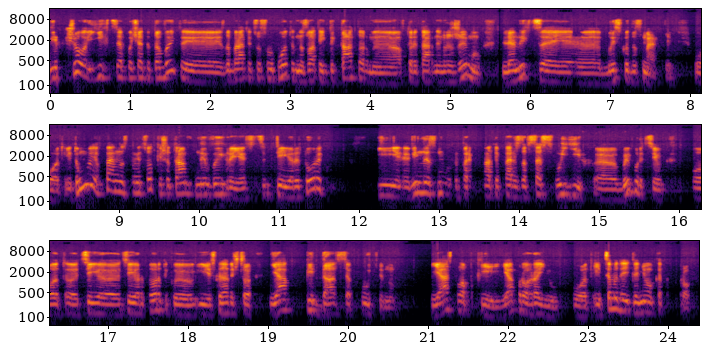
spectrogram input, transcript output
якщо їх це почати давити, забирати цю свободу, назвати їх диктаторами, авторитарним режимом, для них це е, близько до смерті. От і тому я впевнений 100%, що Трамп не виграє цієї риторики, і він не зможе переконати перш за все своїх е, виборців, от е, цією цією риторикою, і сказати, що я піддався Путіну, я слабкий, я програю. От і це буде для нього катастрофа.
